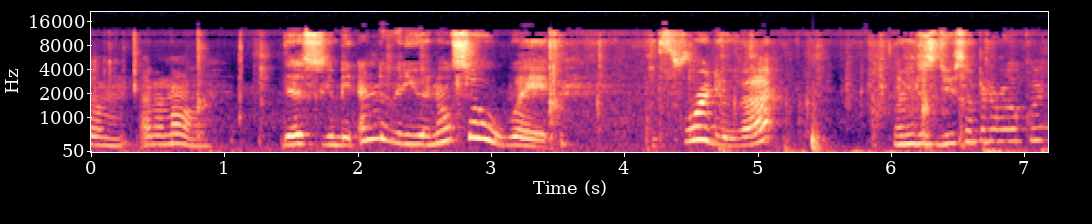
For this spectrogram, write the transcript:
Um, I don't know. This is gonna be the end of the video, and also, wait before I do that, let me just do something real quick.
